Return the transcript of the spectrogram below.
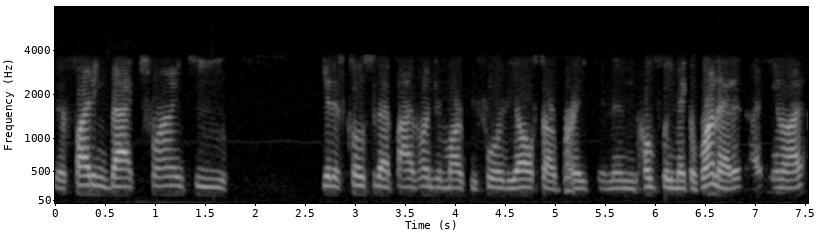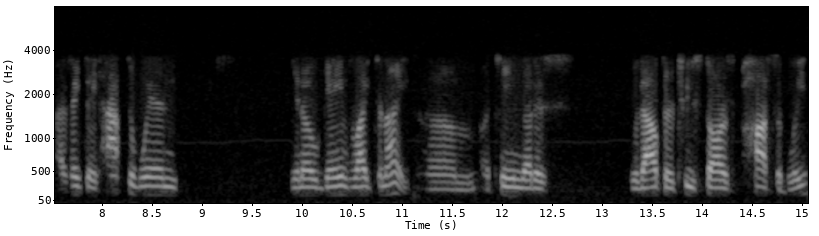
they're fighting back, trying to get as close to that 500 mark before the All Star break, and then hopefully make a run at it. I, you know, I, I think they have to win. You know, games like tonight, um, a team that is without their two stars, possibly.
